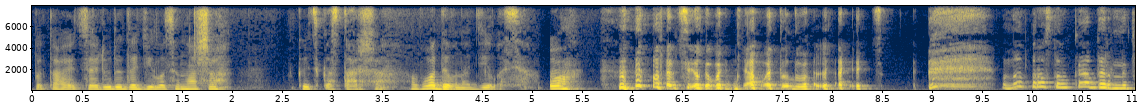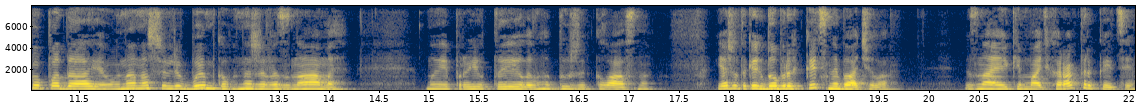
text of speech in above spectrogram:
питаються люди, де ділася наша кицька старша. Води вона ділася. О, вона цілими днями тут валяється. Вона просто в кадр не попадає. Вона наша любимка, вона живе з нами. Ми її приютили, вона дуже класна. Я ж таких добрих киць не бачила. Знаю, які мають характер киці,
